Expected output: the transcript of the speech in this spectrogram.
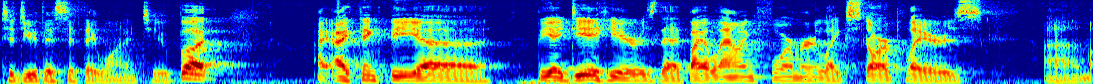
to do this if they wanted to. But I, I think the uh, the idea here is that by allowing former like star players um,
